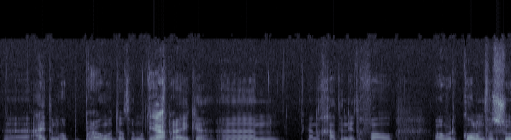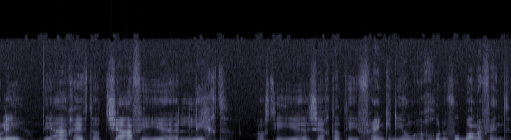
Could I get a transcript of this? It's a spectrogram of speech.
eh, item op promo dat we moeten Ja. bespreken. Ehm ja, dat gaat in dit geval over de column van Souli. Die aangeeft dat Xavi eh, liegt als hij eh, zegt dat hij Frenkie de Jong een goede voetballer vindt.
